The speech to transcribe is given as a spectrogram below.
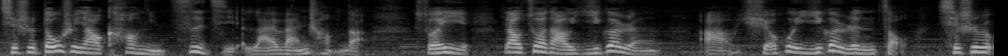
其实都是要靠你自己来完成的。所以要做到一个人啊，学会一个人走，其实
